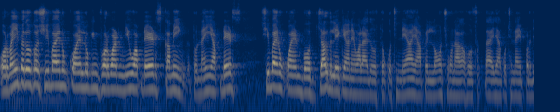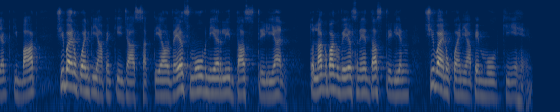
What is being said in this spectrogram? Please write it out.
और वहीं पे दोस्तों Shiba Inu coin looking forward new updates coming तो नई अपडेट्स शिबा इनु कॉइन बहुत जल्द लेके आने वाला है दोस्तों। कुछ नया यहाँ पे लॉन्च होना हो सकता है या कुछ नए प्रोजेक्ट की बात शिबा इनु कॉइन की यहाँ पे की जा सकती है। और वेल्स मूव नियरली दस ट्रिलियन तो लगभग वेल्स ने दस ट्रिलियन शिबा इनु कॉइन यहाँ पे मूव किए हैं।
